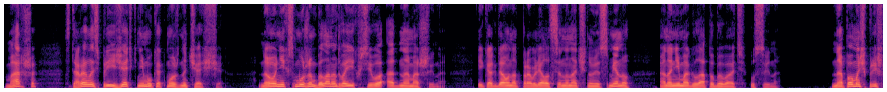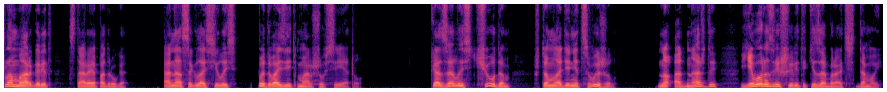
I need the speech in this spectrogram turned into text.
Марша старалась приезжать к нему как можно чаще, но у них с мужем была на двоих всего одна машина, и когда он отправлялся на ночную смену, она не могла побывать у сына. На помощь пришла Маргарет, старая подруга. Она согласилась подвозить Маршу в Сиэтл. Казалось чудом, что младенец выжил, но однажды его разрешили таки забрать домой.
